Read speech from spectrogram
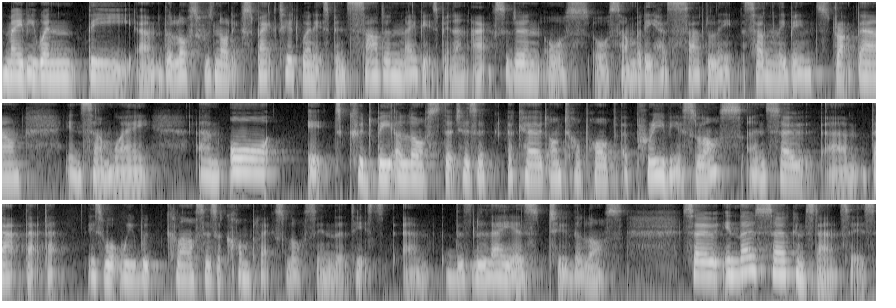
maybe when the um, the loss was not expected, when it's been sudden, maybe it's been an accident, or or somebody has suddenly suddenly been struck down in some way, um, or it could be a loss that has oc- occurred on top of a previous loss, and so um, that that that is what we would class as a complex loss in that it's um, there's layers to the loss. So in those circumstances,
